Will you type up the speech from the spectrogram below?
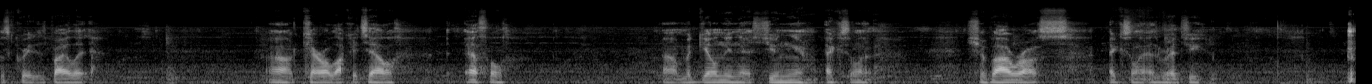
was great as Violet. Uh, Carol Locatell, Ethel. Uh, Miguel Nunez Jr., excellent. Shavar Ross, excellent as Reggie.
